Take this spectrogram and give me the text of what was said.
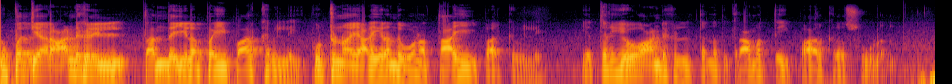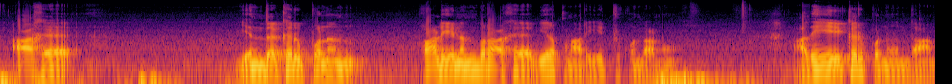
முப்பத்தி ஆறு ஆண்டுகளில் தந்தை இழப்பை பார்க்கவில்லை. புற்றுநோயால் இறந்து போன தாயை பார்க்கவில்லை. எத்தனையோ ஆண்டுகள் தனது கிராமத்தை பார்க்கிற சூழல். ஆக எந்த கருப்பணன் பாலிய நண்பராக வீரப்பனார் ஏற்றுக்கொண்டானோ அதே கருப்பண்ணன் தான்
